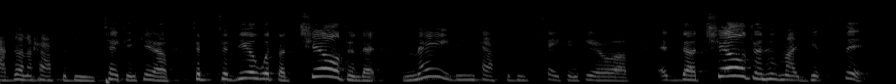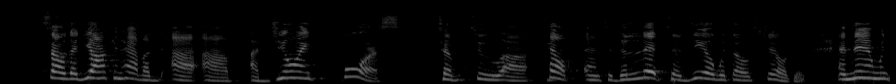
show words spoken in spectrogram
are going to have to be taken care of, to, to deal with the children that maybe have to be taken care of, the children who might get sick, so that y'all can have a, a, a, a joint force to, to uh, help and to, deli- to deal with those children. And then when,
